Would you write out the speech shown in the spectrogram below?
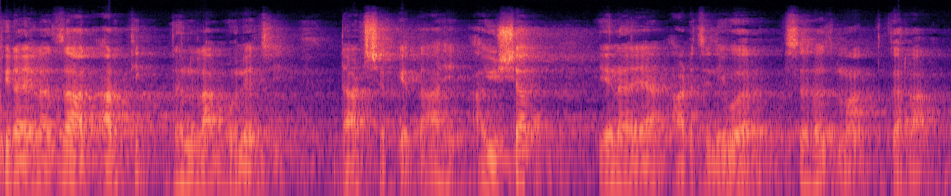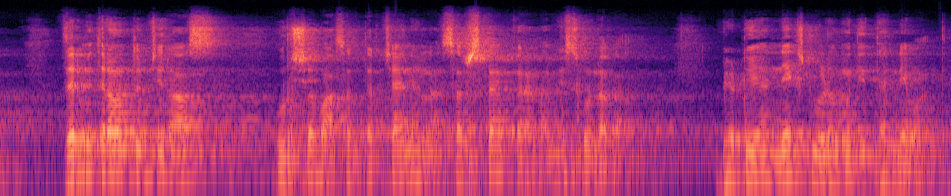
फिरायला जाल आर्थिक धनलाभ होण्याची दाट शक्यता आहे. आयुष्यात येणाऱ्या अडचणीवर सहज मात करा. जर मित्रांनो तुमची रास वृषभ असेल तर चॅनलला सबस्क्राईब करायला विसरू नका. भेटूया नेक्स्ट व्हिडिओमध्ये. धन्यवाद.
